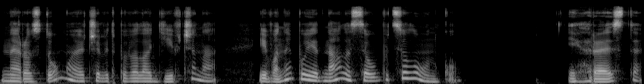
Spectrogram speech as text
не роздумуючи, відповіла дівчина, і вони поєдналися у поцілунку. Ігристе,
